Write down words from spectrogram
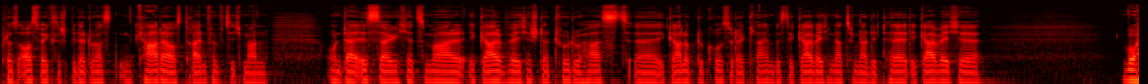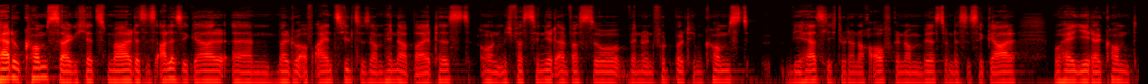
plus Auswechselspieler. Du hast einen Kader aus 53 Mann. Und da ist, sage ich jetzt mal, egal welche Statur du hast, äh, egal ob du groß oder klein bist, egal welche Nationalität, egal welche woher du kommst, sage ich jetzt mal, das ist alles egal, ähm, weil du auf ein Ziel zusammen hinarbeitest. Und mich fasziniert einfach so, wenn du in ein Footballteam kommst, wie herzlich du dann auch aufgenommen wirst. Und es ist egal, woher jeder kommt,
